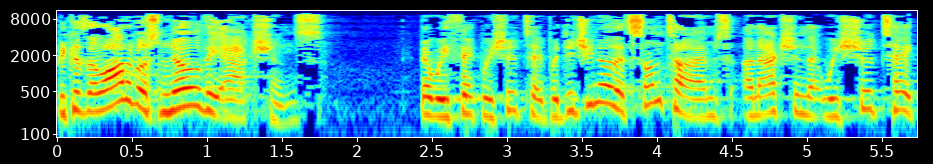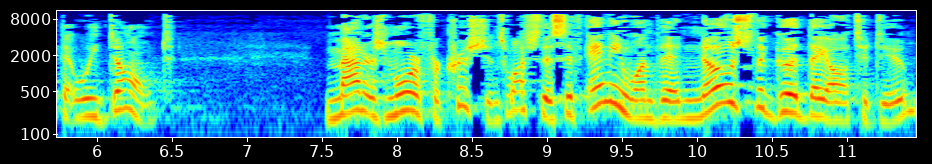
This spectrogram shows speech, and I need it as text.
because a lot of us know the actions that we think we should take. But did you know that sometimes an action that we should take that we don't matters more for Christians? Watch this. If anyone then knows the good they ought to do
